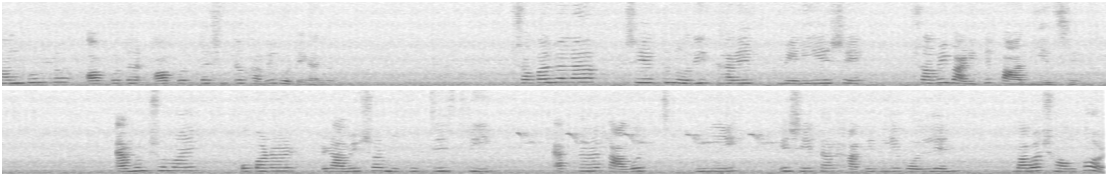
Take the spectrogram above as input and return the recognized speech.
সম্পূর্ণ অপ্রত্যা- অপ্রত্যাশিতভাবে ঘটে গেল। সকালবেলা সে একটু নদীর ধারে বেরিয়ে এসে সবে বাড়িতে পা দিয়েছে। এমন সময় ওপাড়ার রামেশ্বর মুখুজ্জের স্ত্রী একখানা কাগজ নিয়ে এসে তার হাতে দিয়ে বললেন, বাবা শঙ্কর,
